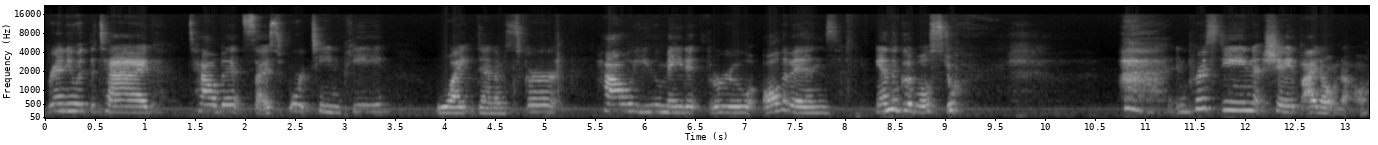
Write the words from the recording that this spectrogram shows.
Brand new with the tag. Talbot, size 14P, white denim skirt. How you made it through all the bins and the Goodwill store in pristine shape, I don't know.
